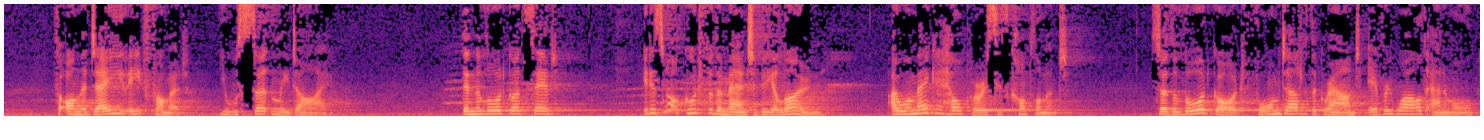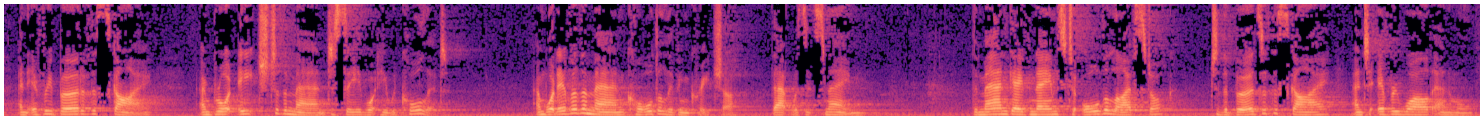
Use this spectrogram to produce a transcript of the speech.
for on the day you eat from it, you will certainly die. Then the Lord God said, It is not good for the man to be alone. I will make a helper as his complement. So the Lord God formed out of the ground every wild animal and every bird of the sky, and brought each to the man to see what he would call it. And whatever the man called a living creature, that was its name. The man gave names to all the livestock, to the birds of the sky, and to every wild animal.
